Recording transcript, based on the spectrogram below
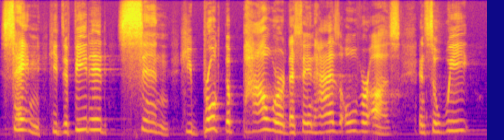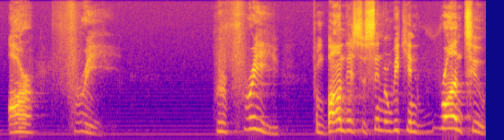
Satan. He defeated sin. He broke the power that Satan has over us. And so we are free. We're free from bondage to sin where we can run to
